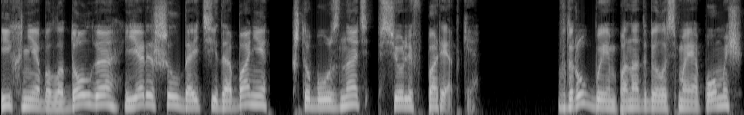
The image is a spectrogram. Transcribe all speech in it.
Их не было долго, я решил дойти до бани чтобы узнать, все ли в порядке. Вдруг бы им понадобилась моя помощь?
